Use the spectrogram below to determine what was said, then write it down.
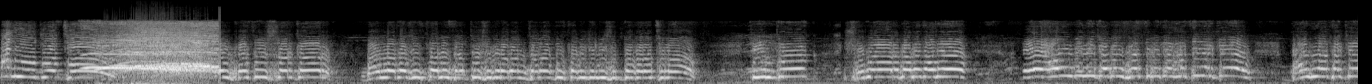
পালিয়ে গিয়েছে। সরকার বাংলাদেশ ইসলামী ছাত্র শিবির এবং জামাত ইসলামীকে নিষিদ্ধ করেছিল। কিন্তু সময়ের ব্যবধানে এই আওয়ামী লীগ এবং ফ্যাসিলিটি হাসিনাকে বাংলা থেকে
